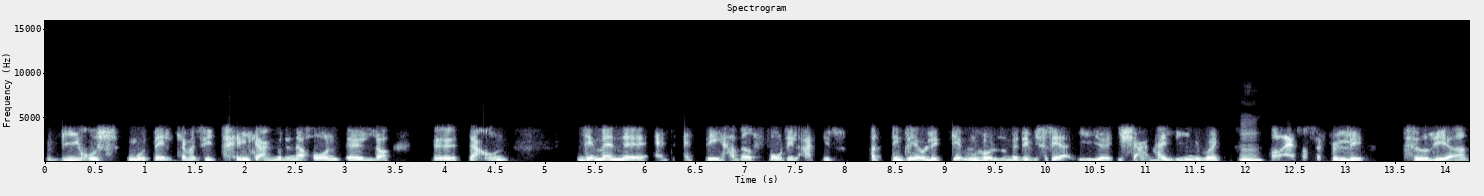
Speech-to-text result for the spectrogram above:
virusmodel, kan man sige, tilgang med den her hårde øh, lockdown, jamen, øh, at, at det har været fordelagtigt. Og det bliver jo lidt gennemhullet med det, vi ser i, øh, i Shanghai lige nu. Ikke? Mm. Og altså selvfølgelig tidligere,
